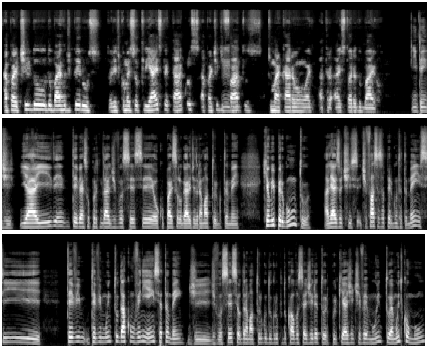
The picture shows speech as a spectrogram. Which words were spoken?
a partir do, do bairro de Perus. Então a gente começou a criar espetáculos a partir de uhum. fatos que marcaram a, a, a, história do bairro. Entendi. E aí teve essa oportunidade de você ser, ocupar esse lugar de dramaturgo também. Que eu me pergunto, Aliás, eu te, te faço essa pergunta também, se teve, teve muito da conveniência também de, de você ser o dramaturgo do grupo do qual você é diretor, porque a gente vê muito, é muito comum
